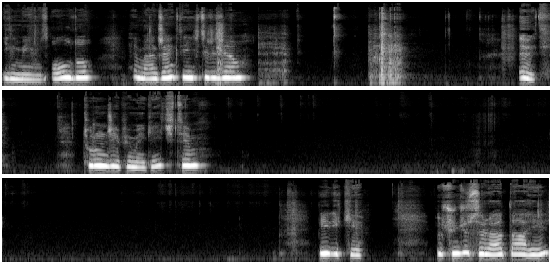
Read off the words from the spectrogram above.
ilmeğimiz oldu. Hemen renk değiştireceğim. Evet. Turuncu ipime geçtim. Bir iki. Üçüncü sıra dahil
